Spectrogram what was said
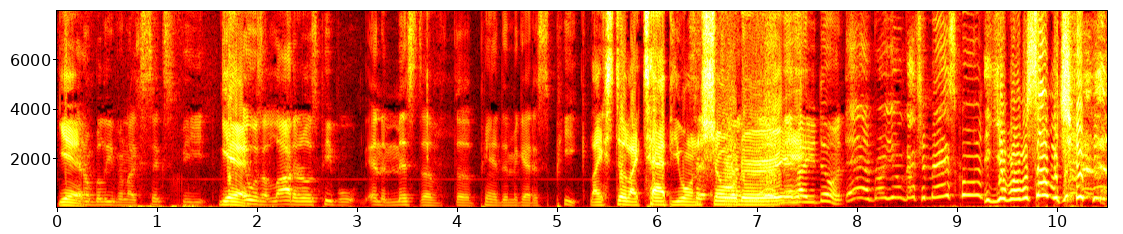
Yeah. They don't believe in like six feet. Yeah. it was a lot of those people in the midst of the pandemic at its peak. like still like tap you on the shoulder. Hey, man, how you doing? Damn, bro, you don't got your mask on, Yo, bro, what's up with you?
